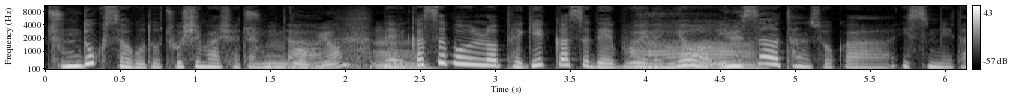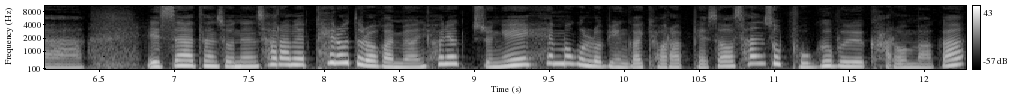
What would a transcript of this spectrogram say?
중독 사고도 조심하셔야 됩니다. 중독이요? 음. 네, 가스보일러 배기가스 내부에는요 아. 일산화탄소가 있습니다. 일산화탄소는 사람의 폐로 들어가면 혈액 중에 헤모글로빈과 결합해서 산소 보급을 가로막아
